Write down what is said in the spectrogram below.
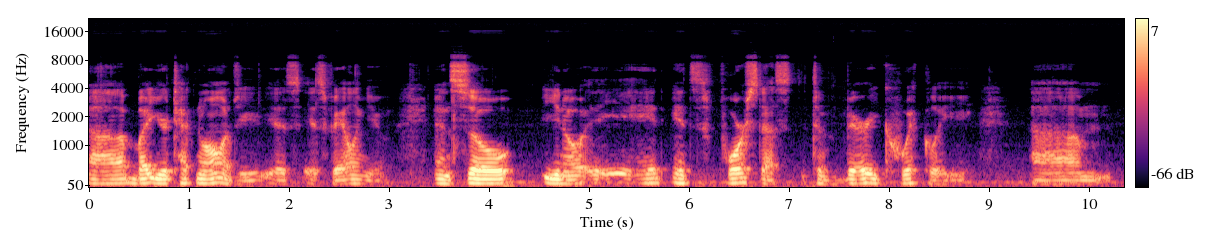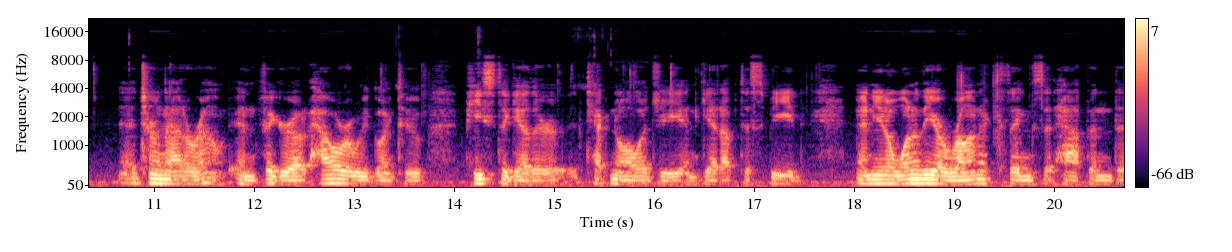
Uh, but your technology is is failing you, and so you know it, it's forced us to very quickly um, turn that around and figure out how are we going to piece together technology and get up to speed. And you know, one of the ironic things that happened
